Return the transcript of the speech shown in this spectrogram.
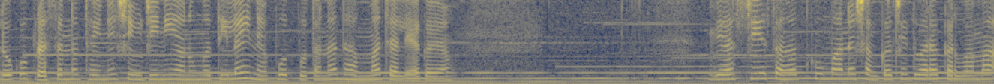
લોકો પ્રસન્ન થઈને શિવજીની અનુમતિ લઈને પોતપોતાના ધામમાં ચાલ્યા ગયા. વ્યાસજીએ સનતકુમારને શંકરજી દ્વારા કરવામાં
